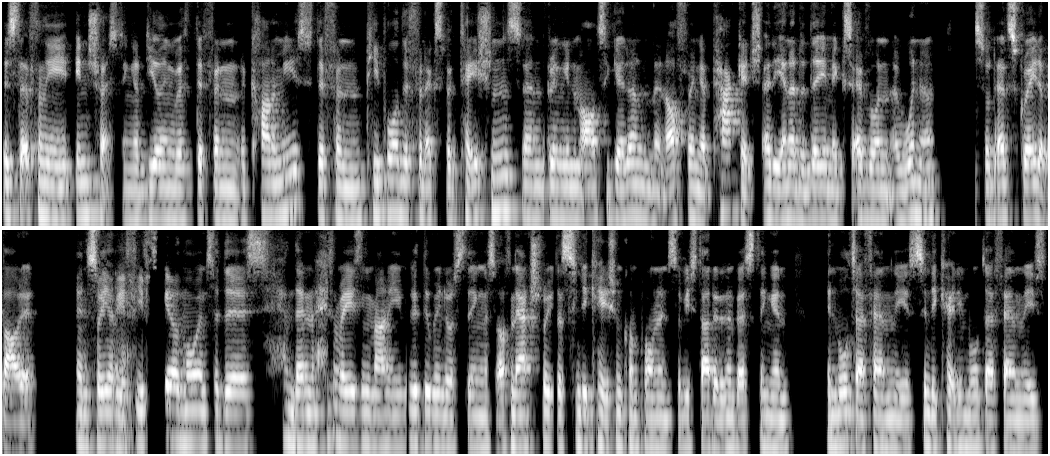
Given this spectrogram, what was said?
it's definitely interesting of dealing with different economies, different people, different expectations and bringing them all together and offering a package at the end of the day makes everyone a winner. So that's great about it. And so, yeah, if you scale more into this and then raising money with doing those things of naturally the syndication components. So we started investing in, in multifamilies, syndicating multifamilies,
